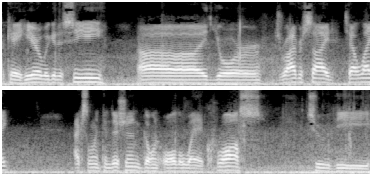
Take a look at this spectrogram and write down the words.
Okay, here we're going to see uh, your driver's side tail light. Excellent condition, going all the way across to the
